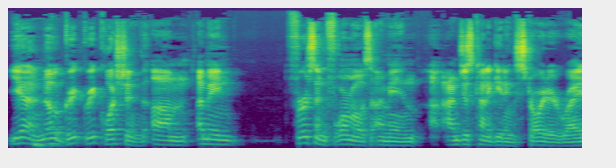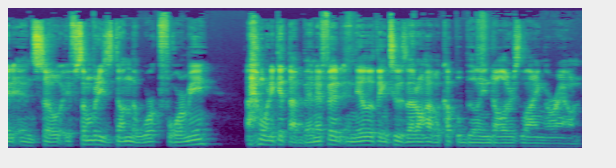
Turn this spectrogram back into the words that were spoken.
Yeah, no, great, great question. Um, I mean, first and foremost, I mean, I'm just kind of getting started, right? And so if somebody's done the work for me, I want to get that benefit. And the other thing too is I don't have a couple billion dollars lying around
